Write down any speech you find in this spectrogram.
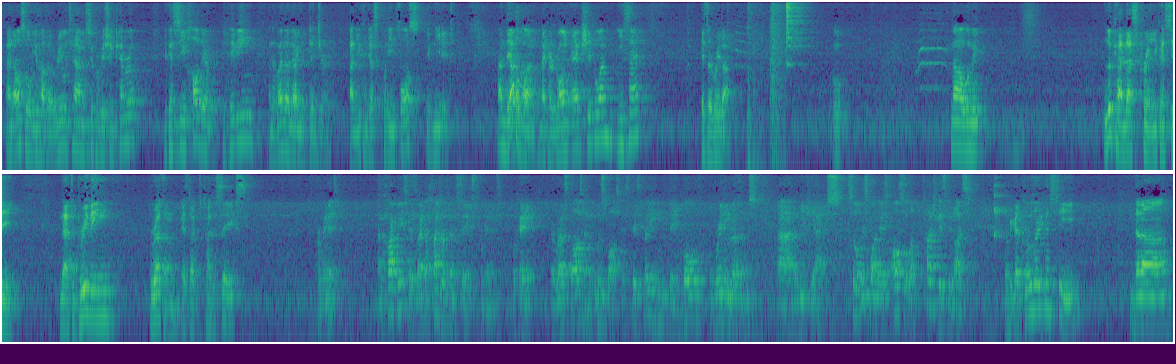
And also you have a real-time supervision camera. You can see how they're behaving and whether they're in danger. And you can just put in force if needed. And the other one, like a round egg-shaped one inside, is a radar. Ooh. Now when we look at that screen, you can see that the breathing rhythm is like 26 per minute, and heartbeat is like 126 per minute. Okay, the red spot and the blue spot is displaying the both the breathing rhythms and the BPMs. So this one is also a touchless device. When we get closer, you can see that uh,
